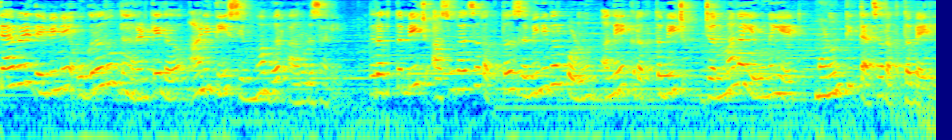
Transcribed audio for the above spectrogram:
त्यावेळी देवीने उग्र रूप धारण केलं आणि ती सिंहावर आरूढ झाली. रक्तबीज आसुराचं रक्त जमिनीवर पडून अनेक रक्तबीज जन्माला येऊ नयेत म्हणून ती त्याचं रक्त प्यायली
